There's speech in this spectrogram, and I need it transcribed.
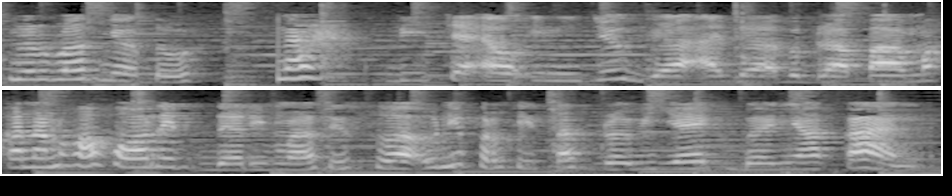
Bener banget nggak tuh? Nah, di CL ini juga ada beberapa makanan favorit dari mahasiswa Universitas Brawijaya kebanyakan.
